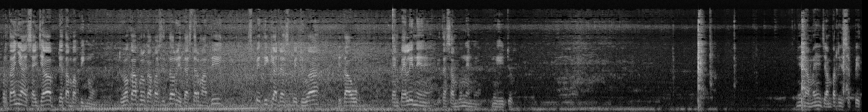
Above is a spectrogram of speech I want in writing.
bertanya saya jawab dia tambah bingung. Dua kabel kapasitor di tester mati SP3 dan SP2 kita tempelin ini kita sambungin ya ini hidup. Ini namanya jumper di speed.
